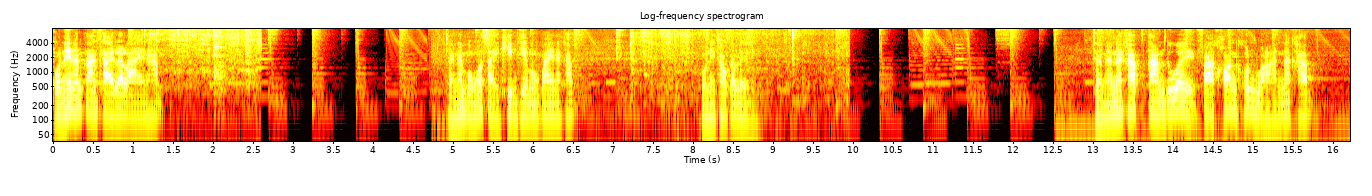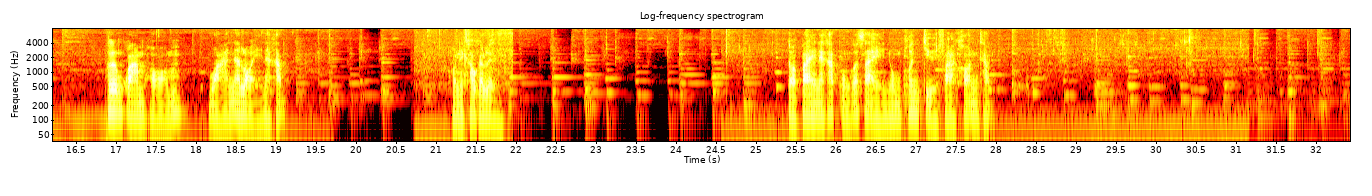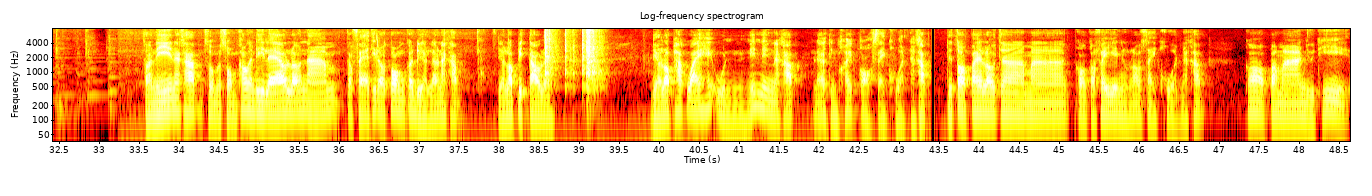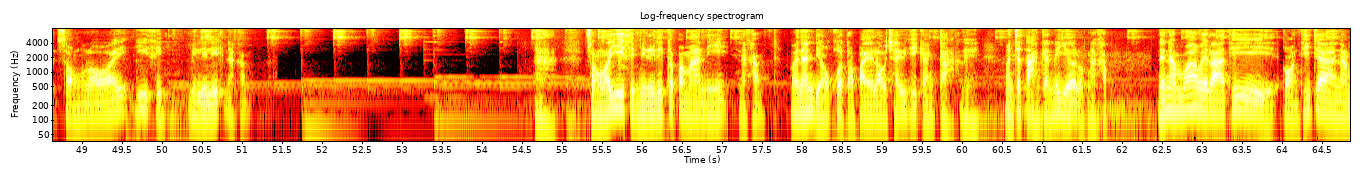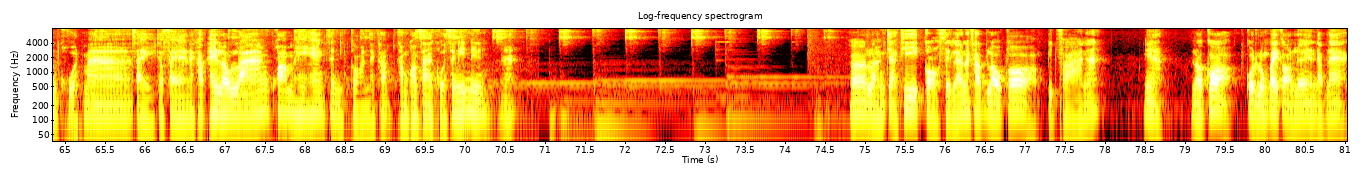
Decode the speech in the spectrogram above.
คนให้น้ำตาลทรายละลายนะครับ จากนั้นผมก็ใส่ครีมเทียมลงไปนะครับ คนให้เข้ากันเลย จากนั้นนะครับตามด้วยฟาคอนข้นหวานนะครับ เพิ่มความหอม หวานอร่อยนะครับ คนให้เข้ากันเลย ต่อไปนะครับผมก็ใส่นมข้นจืดฟาคอนครับตอนนี้นะครับส่วนผสมเข้ากันดีแล้วแล้วน้ำกาแฟที่เราต้มก็เดือดแล้วนะครับ เดี๋ยวเราปิดเตาเลย เดี๋ยวเราพักไว้ให้อุ่นนิดนึงนะครับ แล้วถึงค่อยกรอกใส่ขวดนะครับ เดี๋ยวต่อไปเราจะมากรอกกาแฟเย็นของเราใส่ขวดนะครับ ก็ประมาณอยู่ที่ 220มิลลิลิตรนะครับอ่า220มิลลิลิตรก็ประมาณนี้นะครับ เพราะฉะนั้นเดี๋ยวขวดต่อไปเราใช้วิธีการกะเลย มันจะต่างกันไม่เยอะหรอกนะครับ แนะนำว่าเวลาที่ก่อนที่จะนำขวดมาใส่กาแฟนะครับ ให้เราล้างคว่ำให้แห้งสนิทก่อนนะครับทำความสะอาดขวดสักนิดนึงนะ ก็หลังจากที่กรอกเสร็จแล้วนะครับ เราก็ปิดฝานะ เนี่ยเราก็กดลงไปก่อนเลยอันดับแรก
